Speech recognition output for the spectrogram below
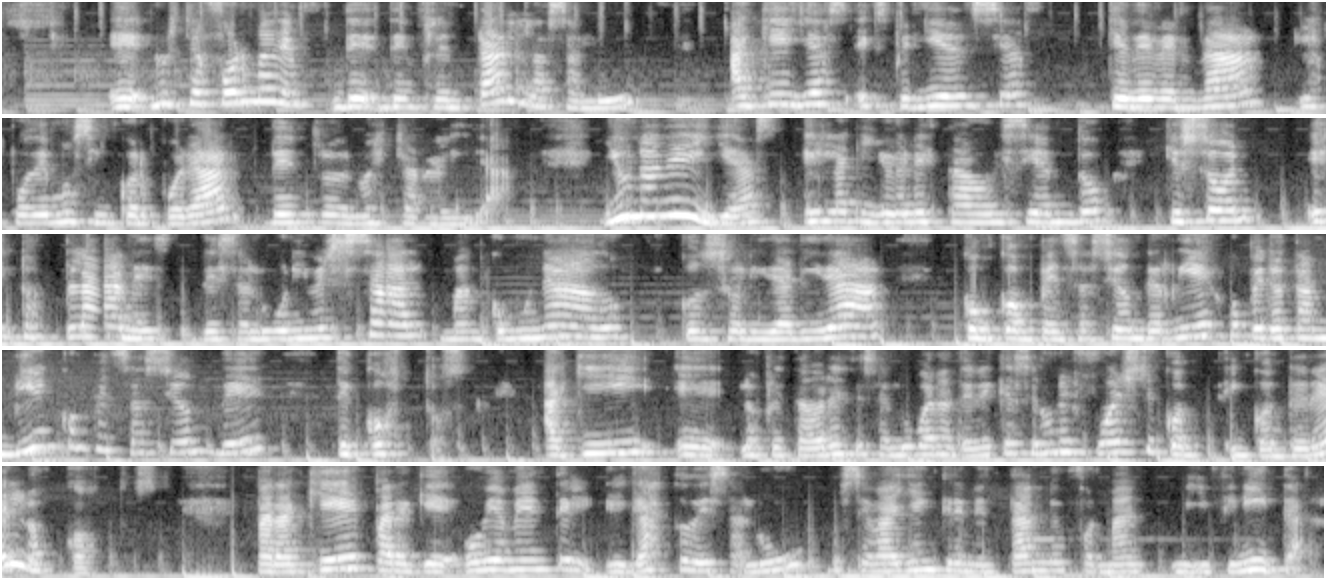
eh, nuestra forma de enfrentar la salud, aquellas experiencias que de verdad las podemos incorporar dentro de nuestra realidad. Y una de ellas es la que yo le he diciendo, que son estos planes de salud universal, mancomunados, con solidaridad, con compensación de riesgo, pero también compensación de, costos. Aquí eh, los prestadores de salud van a tener que hacer un esfuerzo en, contener los costos. ¿Para qué? Para que obviamente el, el gasto de salud se vaya incrementando en forma infinita.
